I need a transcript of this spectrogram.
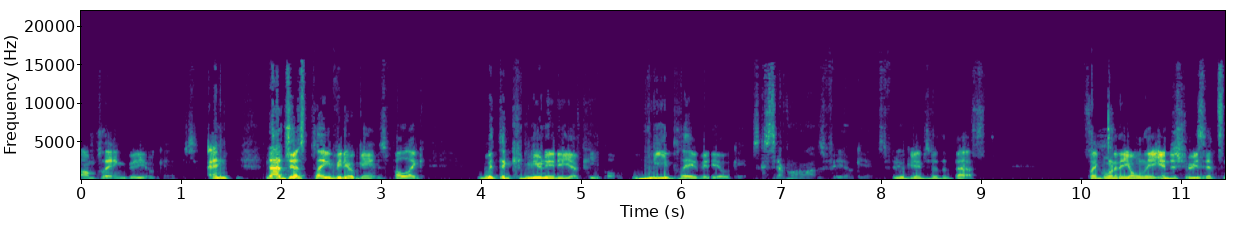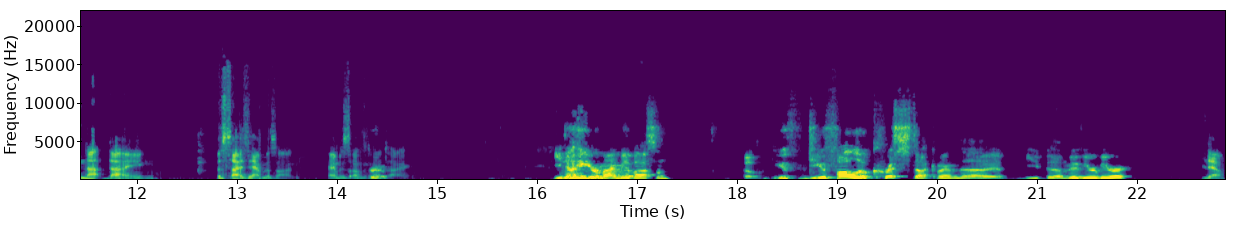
on playing video games. And not just playing video games, but like with the community of people. We play video games because everyone loves video games. Video games are the best. It's like one of the only industries that's not dying besides Amazon. Amazon's True. not dying. You know who you remind me of, Austin? Who? Do you do you follow Chris Stuckmann, the, the movie reviewer? No.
